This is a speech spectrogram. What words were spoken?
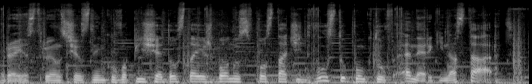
Rejestrując się z linku w opisie dostajesz bonus w postaci 200 punktów energii na start.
